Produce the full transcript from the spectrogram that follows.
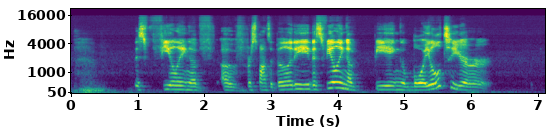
this feeling of of responsibility, this feeling of being loyal to your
